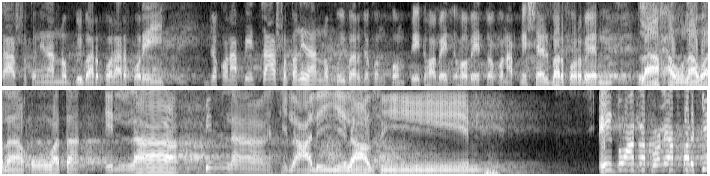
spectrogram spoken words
চারশত নিরানব্বই বার পড়ার পরে যখন আপনি চারশত নিরানব্বই বার যখন কমপ্লিট হবে হবে, তখন আপনি শেষবার পড়বেন এই দোয়াটা পড়লে আপনার কি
